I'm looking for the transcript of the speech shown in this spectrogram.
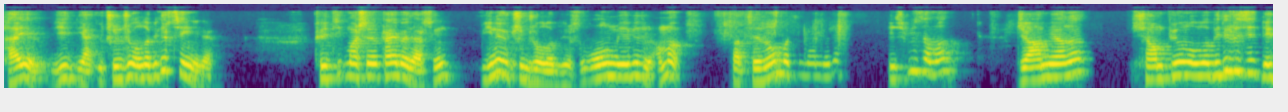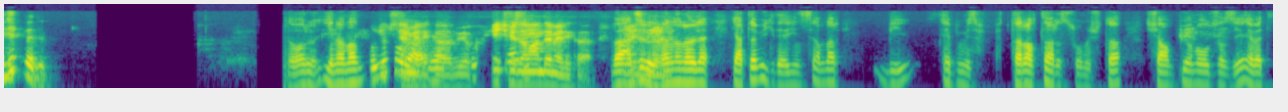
Hayır. Yani üçüncü olabilirsin yine. Kritik maçları kaybedersin. Yine üçüncü olabilirsin. Olmayabilir ama bak sezon başından beri hiçbir zaman camiana şampiyon olabiliriz dedirtmedin. Doğru. İnanan Hiç demedik ya. abi yok. Hiçbir zaman demedik abi. Bence de inanan öyle. Ya tabii ki de insanlar bir hepimiz taraftarız sonuçta. Şampiyon olacağız diye. Evet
